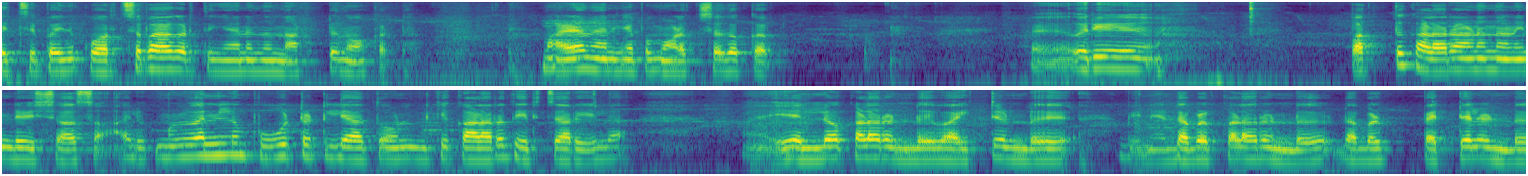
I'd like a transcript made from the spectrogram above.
വെച്ചപ്പോൾ അതിന് കുറച്ച് ഭാഗം എടുത്ത് ഞാനൊന്ന് നട്ട് നോക്കട്ടെ. മഴ നനഞ്ഞപ്പോൾ മുളച്ചതൊക്കെ ഒരു പത്ത് കളറാണെന്നാണ് എന്റെ വിശ്വാസം. അതിൽ മുഴുവനിലും പൂവിട്ടിട്ടില്ലാത്തതുകൊണ്ട് എനിക്ക് കളറ് തിരിച്ചറിയില്ല. യെല്ലോ കളറുണ്ട് വൈറ്റ് ഉണ്ട് പിന്നെ ഡബിൾ കളറുണ്ട് ഡബിൾ പെറ്റലുണ്ട്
